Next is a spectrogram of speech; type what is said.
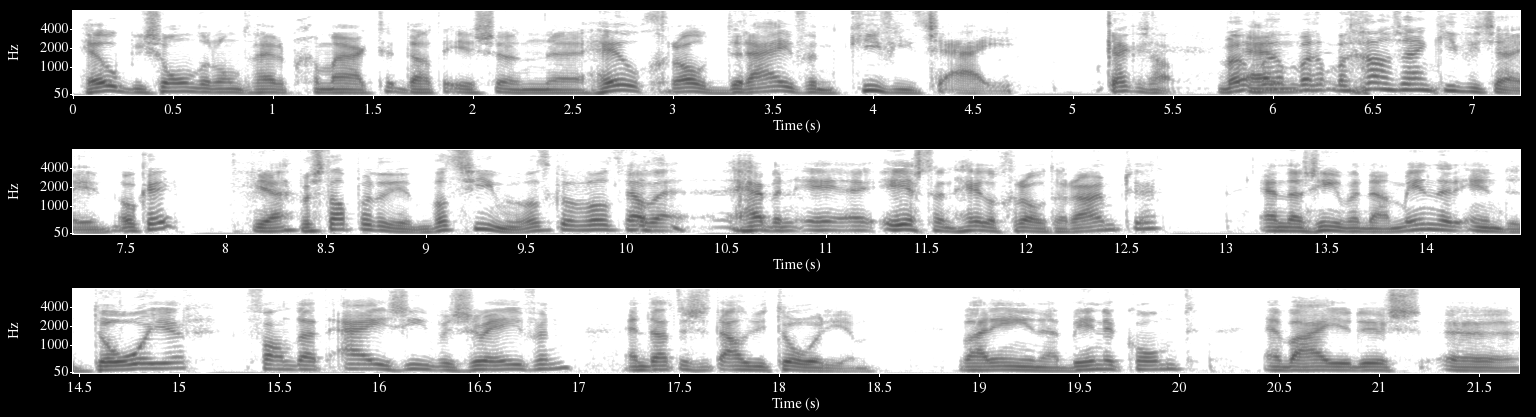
heel bijzonder ontwerp gemaakt. Dat is een heel groot drijvend kievitsei. Kijk eens aan. We, en, we, we, gaan zijn kievitsei in, oké? Ja. We stappen erin. Wat zien we? Wat, wat, nou, we hebben e eerst een hele grote ruimte. En dan zien we daar minder in de dooier van dat ei zien we zweven. En dat is het auditorium. Waarin je naar binnen komt. En waar je dus uh, uh,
